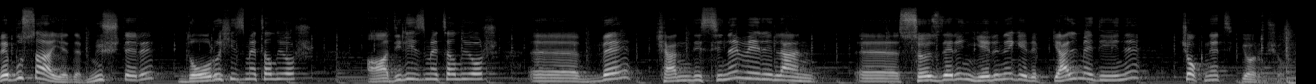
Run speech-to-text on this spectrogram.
Ve bu sayede müşteri doğru hizmet alıyor, adil hizmet alıyor eee, ve kendisine verilen eee, sözlerin yerine gelip gelmediğini çok net görmüş oluyor.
